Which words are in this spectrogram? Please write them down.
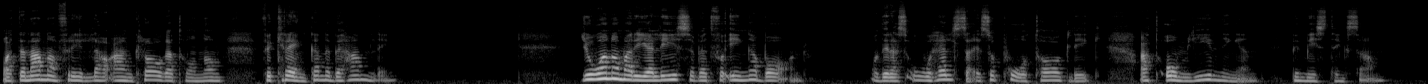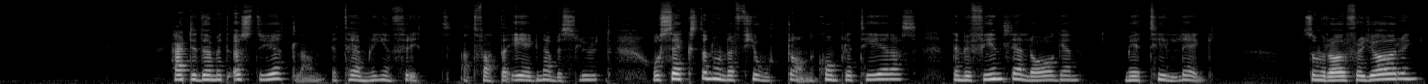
och att en annan frilla har anklagat honom för kränkande behandling. Johan och Maria Elisabeth får inga barn och deras ohälsa är så påtaglig att omgivningen blir misstänksam. Hertigdömet Östergötland är tämligen fritt att fatta egna beslut och 1614 kompletteras den befintliga lagen med ett tillägg som rör förgöring,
